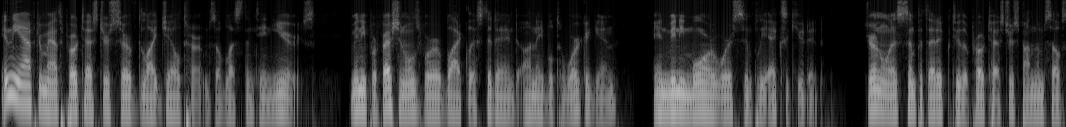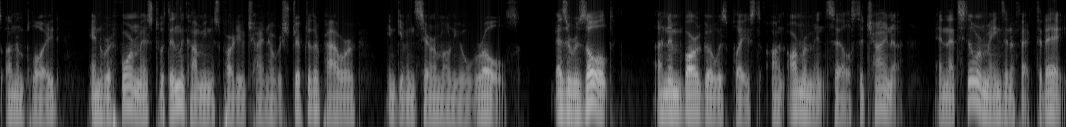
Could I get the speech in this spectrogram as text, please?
In the aftermath, protesters served light jail terms of less than 10 years. Many professionals were blacklisted and unable to work again, and many more were simply executed. Journalists sympathetic to the protesters found themselves unemployed, and reformists within the Communist Party of China were stripped of their power and given ceremonial roles. As a result, an embargo was placed on armament sales to China, and that still remains in effect today.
